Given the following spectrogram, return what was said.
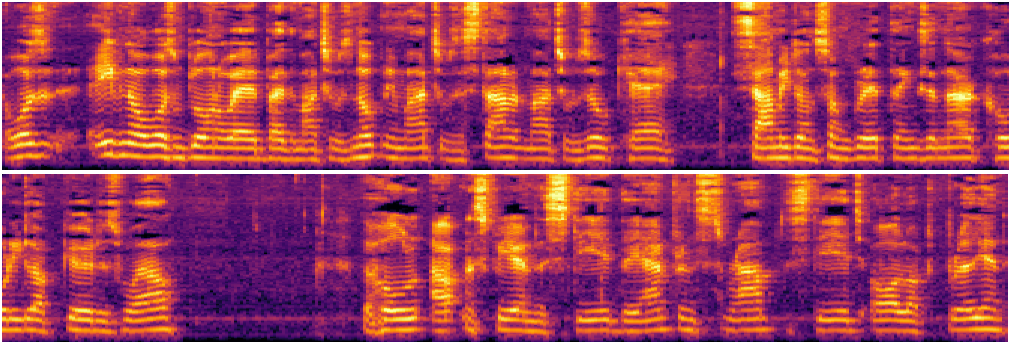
It wasn't even though I wasn't blown away by the match. It was an opening match. It was a standard match. It was okay. Sammy done some great things in there. Cody looked good as well. The whole atmosphere and the stage, the entrance ramp, the stage, all looked brilliant.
